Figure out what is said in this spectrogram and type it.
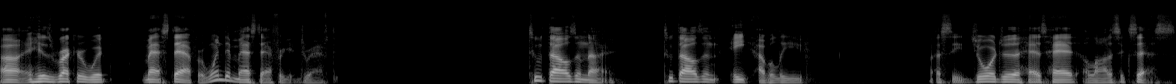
uh, and his record with Matt Stafford. When did Matt Stafford get drafted? 2009, 2008, I believe. Let's see. Georgia has had a lot of success.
